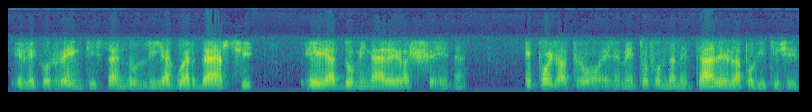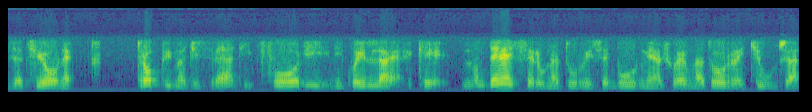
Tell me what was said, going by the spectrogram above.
le correnti stanno lì a guardarsi e a dominare la scena. E poi l'altro elemento fondamentale è la politicizzazione. Troppi magistrati fuori di quella che non deve essere una turris eburnea, cioè una torre chiusa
